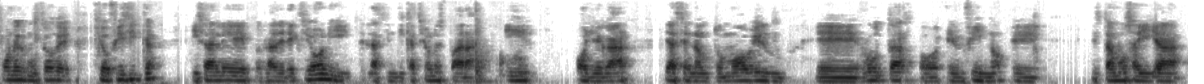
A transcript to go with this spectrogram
pones Museo de Geofísica y sale pues, la dirección y las indicaciones para ir o llegar, ya sea en automóvil, eh, rutas o en fin, ¿no? Eh, estamos ahí ya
